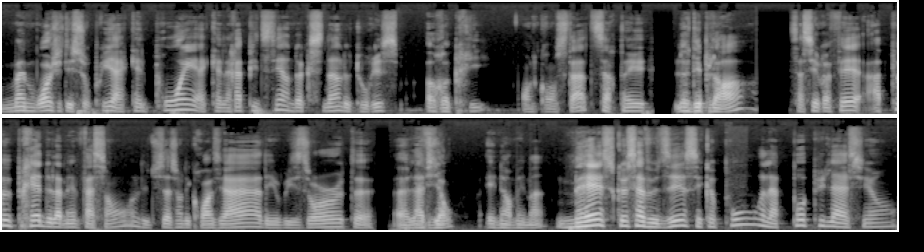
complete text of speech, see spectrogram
Même moi, j'étais surpris à quel point, à quelle rapidité en Occident le tourisme a repris. On le constate. Certains le déplorent, ça s'est refait à peu près de la même façon, l'utilisation des croisières, des resorts, euh, euh, l'avion, énormément. Mais ce que ça veut dire, c'est que pour la population,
